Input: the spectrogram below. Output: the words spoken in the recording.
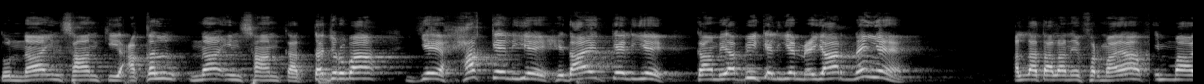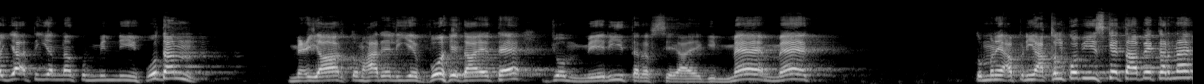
تو نہ انسان کی عقل، نہ انسان کا تجربہ، یہ حق کے لیے، ہدایت کے لیے، کامیابی کے لیے معیار نہیں ہے۔ اللہ تعالیٰ نے فرمایا، اما منی ہدن معیار تمہارے لیے وہ ہدایت ہے جو میری طرف سے آئے گی۔ میں میں تم نے اپنی عقل کو بھی اس کے تابع کرنا ہے،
